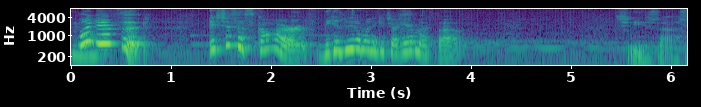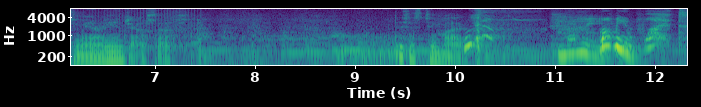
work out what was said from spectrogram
What is it? It's just a scarf because we don't want to get your hair messed up. Jesus, Mary and Joseph. This is too much. Mommy. Mommy, what?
